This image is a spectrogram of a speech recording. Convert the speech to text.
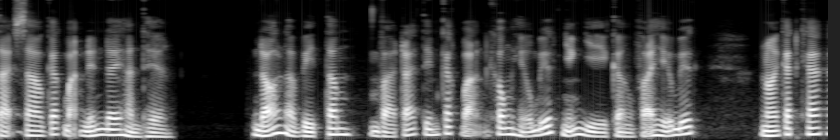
tại sao các bạn đến đây hành thiền đó là vì tâm và trái tim các bạn không hiểu biết những gì cần phải hiểu biết nói cách khác,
